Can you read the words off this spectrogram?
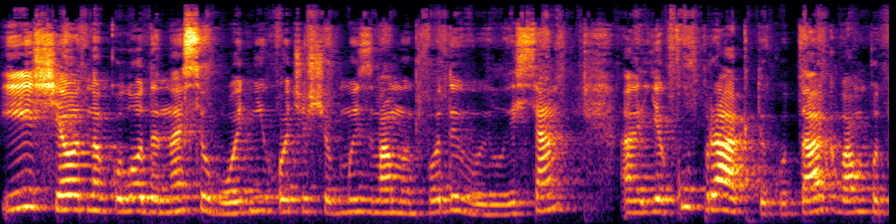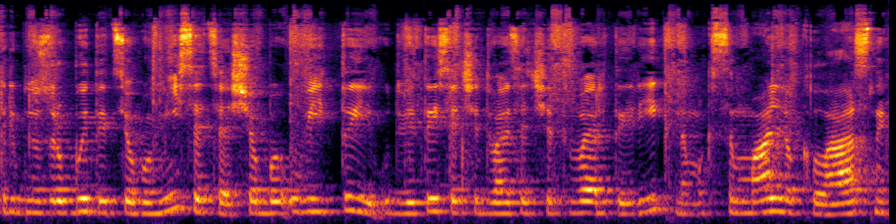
І ще одна колода на сьогодні. Хочу, щоб ми з вами подивилися, е, яку практику так вам потрібно зробити цього місяця, щоб увійти у 2024 рік на максимально класних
